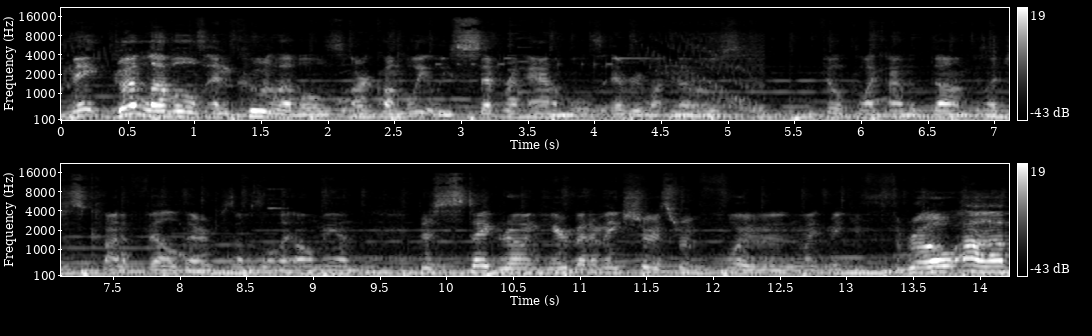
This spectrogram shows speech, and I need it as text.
make good levels and Coot levels are completely separate animals, everyone knows. I feel like kind of dumb because I just kind of fell there because I was like, oh man, there's a steak growing here, better make sure it's right before it might make you throw up.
